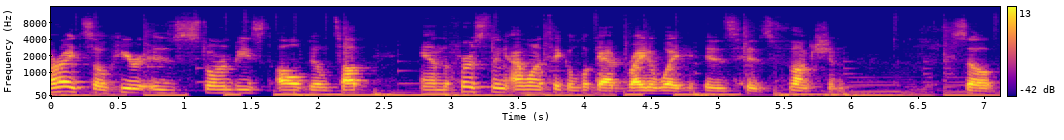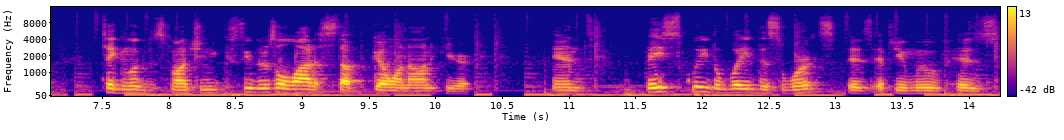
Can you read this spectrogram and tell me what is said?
Alright, so here is Storm Beast all built up, and the first thing I want to take a look at right away is his function. So, taking a look at this function, you can see there's a lot of stuff going on here. And basically the way this works is if you move his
